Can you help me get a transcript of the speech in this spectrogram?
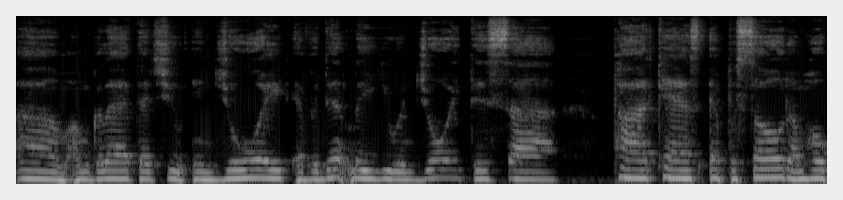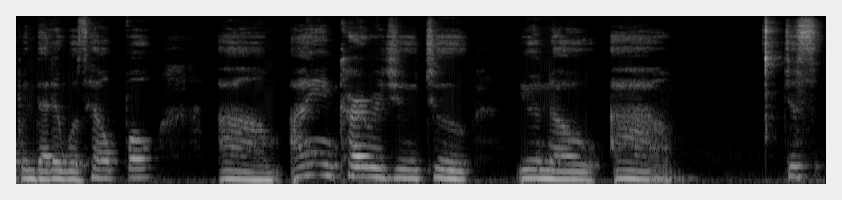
Um, I'm glad that you enjoyed, evidently, you enjoyed this uh, podcast episode. I'm hoping that it was helpful. Um, I encourage you to, you know, um, just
